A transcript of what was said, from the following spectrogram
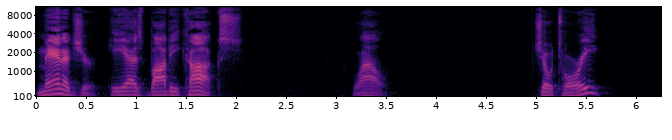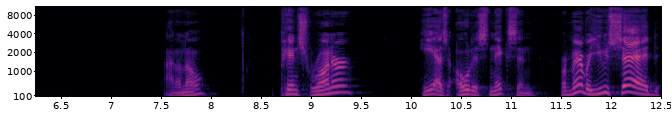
Manager, he has Bobby Cox. Wow. Joe Torre? I don't know. Pinch runner, he has Otis Nixon. Remember, you said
